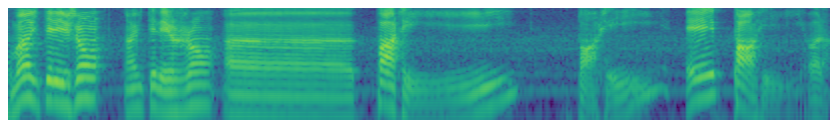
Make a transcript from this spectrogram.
On va inviter les gens. On va inviter les gens. Euh, party. Party. Et party. Voilà.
